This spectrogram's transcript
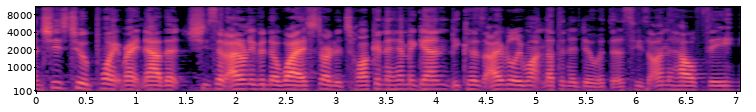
And she's to a point right now that she said, I don't even know why I started talking to him again because I really want nothing to do with this. He's unhealthy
